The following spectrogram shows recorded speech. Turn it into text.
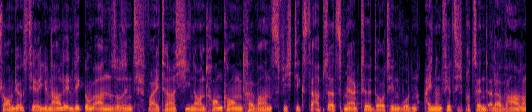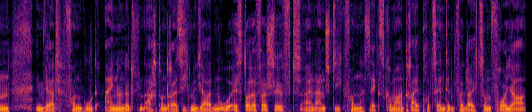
Schauen wir uns die regionale Entwicklung an, so sind weiter China und Hongkong Taiwans wichtigste Absatzmärkte. Dorthin wurden 41 Prozent aller Waren im Wert von gut 138 Milliarden US-Dollar verschifft, ein Anstieg von 6,3 Prozent im Vergleich zum Vorjahr.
